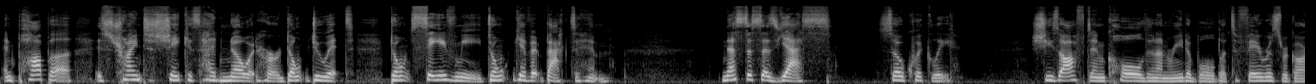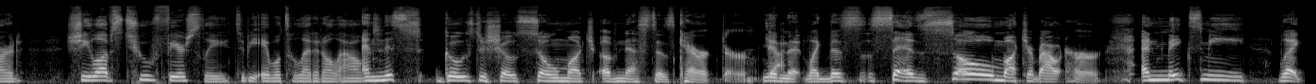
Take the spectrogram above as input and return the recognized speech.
And Papa is trying to shake his head no at her. Don't do it. Don't save me. Don't give it back to him. Nesta says yes, so quickly. She's often cold and unreadable, but to Feyre's regard, she loves too fiercely to be able to let it all out. And this goes to show so much of Nesta's character. Yeah. In that, like, this says so much about her and makes me, like,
